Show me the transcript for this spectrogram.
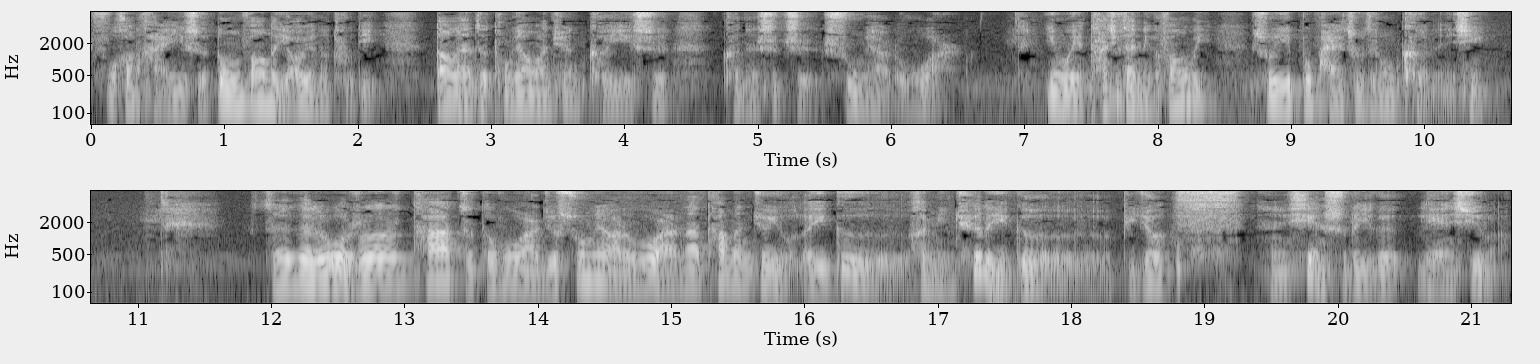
符号的含义是东方的遥远的土地。当然，这同样完全可以是，可能是指苏美尔的乌尔，因为它就在那个方位，所以不排除这种可能性。这个如果说它指的乌尔就苏美尔的乌尔，那他们就有了一个很明确的一个比较嗯现实的一个联系了。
